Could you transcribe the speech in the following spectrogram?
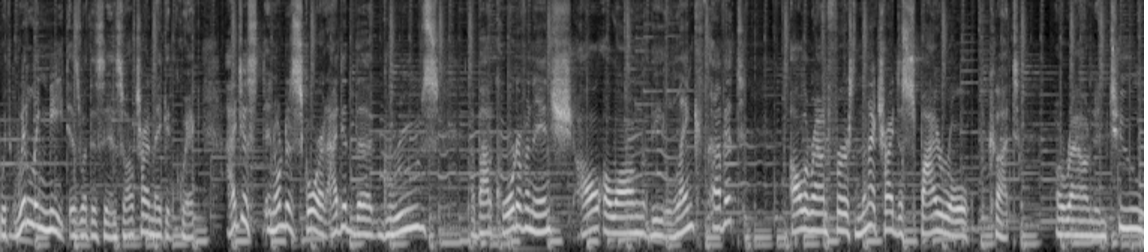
with whittling meat is what this is. So I'll try and make it quick. I just in order to score it, I did the grooves about a quarter of an inch all along the length of it, all around first, and then I tried to spiral cut around in two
